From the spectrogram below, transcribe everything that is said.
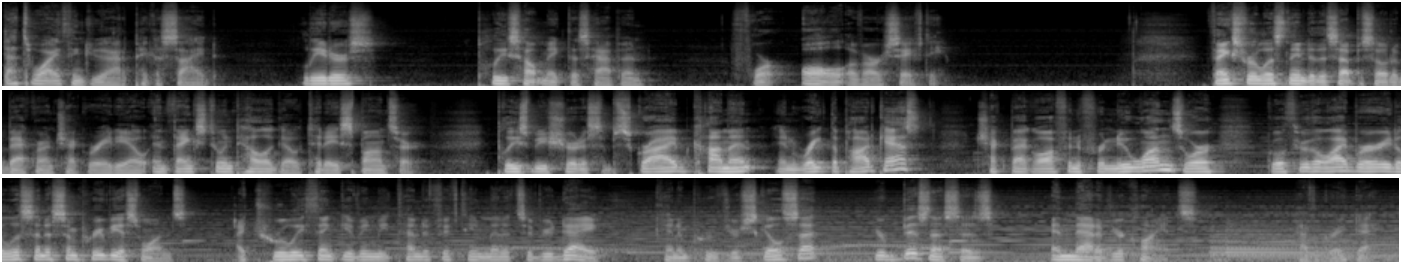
That's why I think you got to pick a side. Leaders, please help make this happen for all of our safety. Thanks for listening to this episode of Background Check Radio, and thanks to Intelligo, today's sponsor. Please be sure to subscribe, comment, and rate the podcast. Check back often for new ones or go through the library to listen to some previous ones. I truly think giving me 10 to 15 minutes of your day can improve your skill set, your businesses, and that of your clients. Have a great day.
